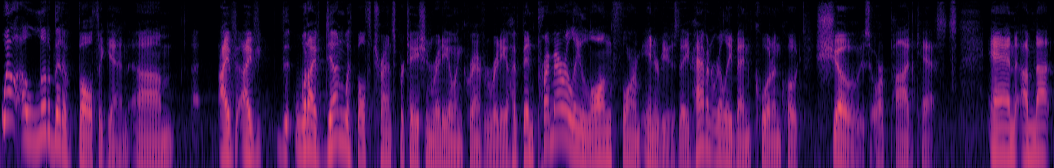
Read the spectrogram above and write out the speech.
Well, a little bit of both again. Um, I've, I've, th- what I've done with both transportation radio and Cranford radio have been primarily long form interviews. They haven't really been quote unquote shows or podcasts. And I'm not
